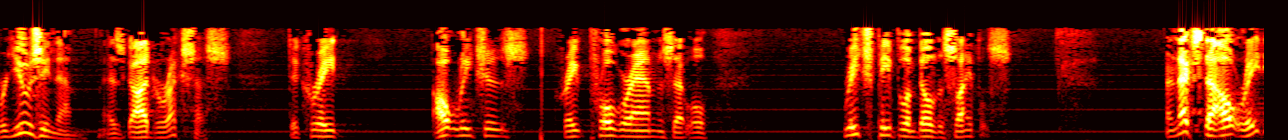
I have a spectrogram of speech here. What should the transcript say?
we're using them as God directs us to create outreaches, create programs that will reach people and build disciples. Our next outreach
